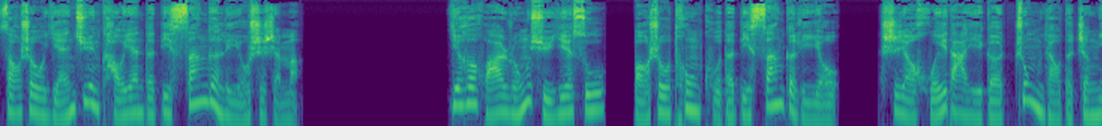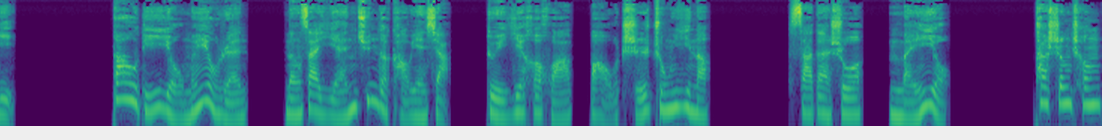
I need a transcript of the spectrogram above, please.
遭受严峻考验的第三个理由是什么？耶和华容许耶稣饱受痛苦的第三个理由是要回答一个重要的争议：到底有没有人能在严峻的考验下？对耶和华保持忠义呢？撒旦说没有，他声称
